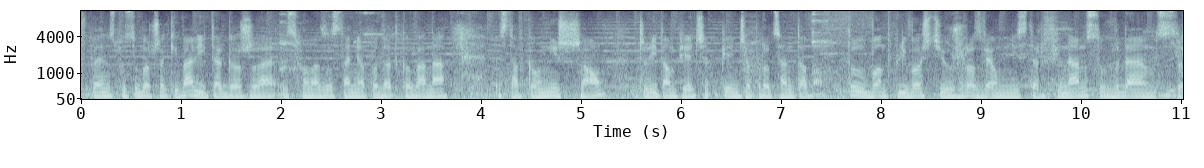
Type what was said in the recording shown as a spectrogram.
w pewien sposób oczekiwali tego, że słoma zostanie opodatkowana stawką niższą, czyli tą 5%. 5%. Tu wątpliwości już rozwiał minister finansów, wydając y,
